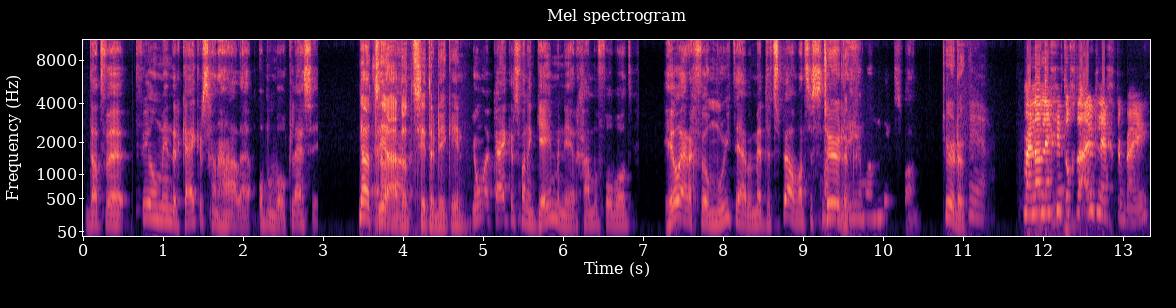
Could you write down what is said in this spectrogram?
dat we veel minder kijkers gaan halen op een WoW Classic. Dat, ja, dat zit er dik in. Jonge kijkers van een game meneer gaan bijvoorbeeld heel erg veel moeite hebben met het spel, want ze snappen Tuurlijk. er helemaal niks van. Tuurlijk. Ja. Maar dan leg je toch de uitleg erbij.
